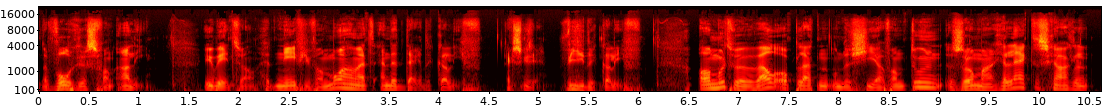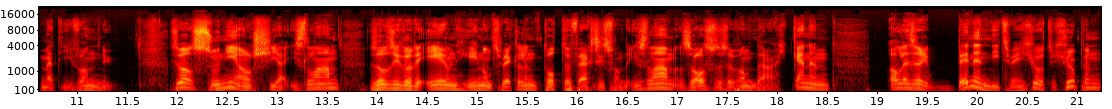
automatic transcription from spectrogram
volgers van Ali. U weet wel, het neefje van Mohammed en de derde kalif. Excuseer, vierde kalif. Al moeten we wel opletten om de Shia van toen zomaar gelijk te schakelen met die van nu. Zowel Sunni als Shia-islam zullen zich door de eeuwen heen ontwikkelen tot de versies van de islam zoals we ze vandaag kennen, al is er binnen die twee grote groepen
